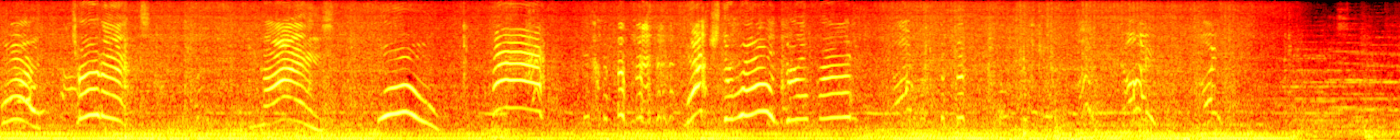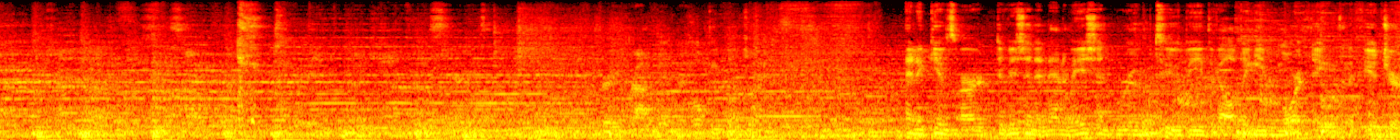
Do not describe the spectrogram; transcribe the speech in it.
boy! Turn it! Nice! Woo! Ah! Watch the road, girlfriend! room to be developing even more things in the future.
